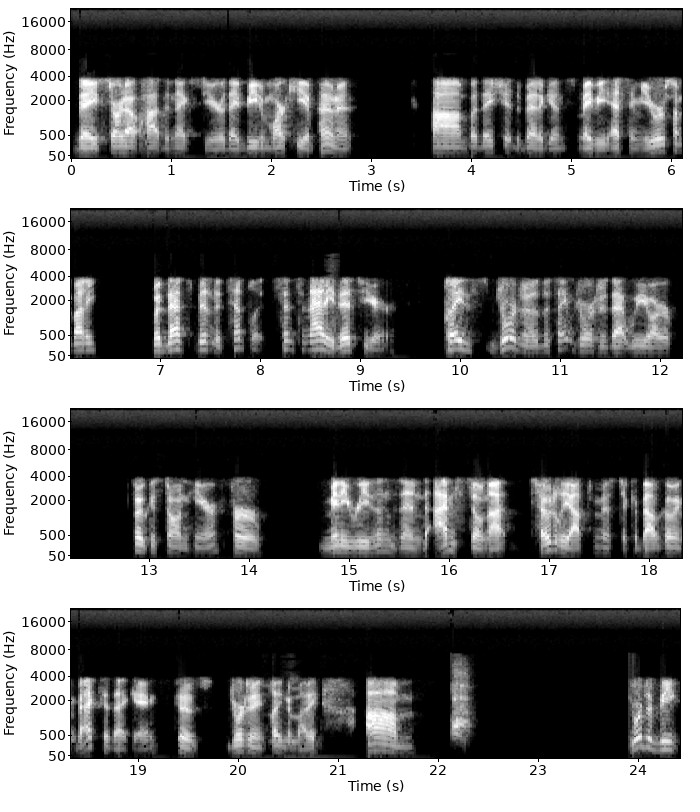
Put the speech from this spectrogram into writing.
they start out hot the next year, they beat a marquee opponent, um, but they shit the bed against maybe SMU or somebody. But that's been the template. Cincinnati this year plays Georgia, the same Georgia that we are focused on here for many reasons, and I'm still not totally optimistic about going back to that game because Georgia ain't played nobody. Um, Georgia beat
